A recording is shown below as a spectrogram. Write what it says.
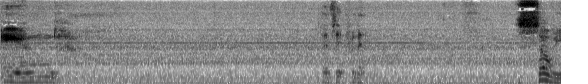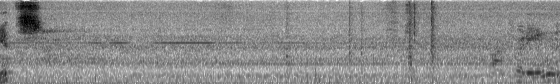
And that's it for them. Soviets. are putting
